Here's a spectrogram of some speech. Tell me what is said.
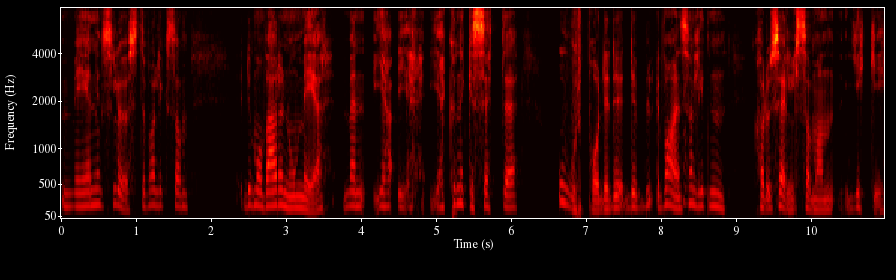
meningsløst. Det var liksom Det må være noe mer. Men jeg, jeg, jeg kunne ikke sette ord på det. Det, det var en sånn liten karusell som man gikk i.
